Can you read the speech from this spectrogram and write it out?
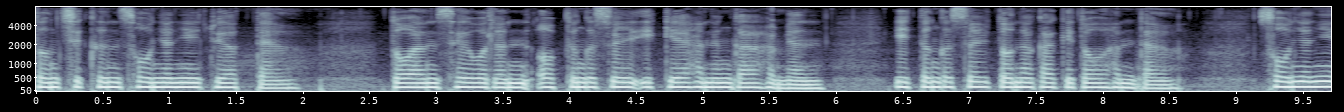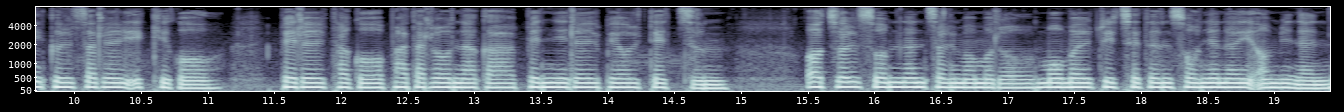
덩치 큰 소년이 되었다. 또한 세월은 없던 것을 잊게 하는가 하면 있던 것을 떠나가기도 한다. 소년이 글자를 익히고 배를 타고 바다로 나가 뱃일을 배울 때쯤 어쩔 수 없는 젊음으로 몸을 뒤채던 소년의 어미는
